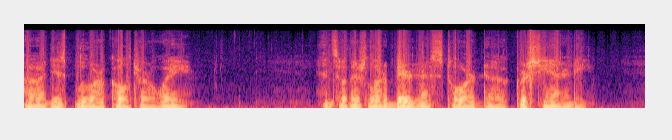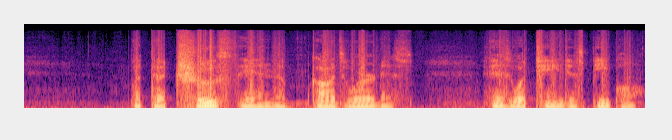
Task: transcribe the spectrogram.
uh, just blew our culture away. And so there's a lot of bitterness toward uh, Christianity. But the truth in God's word is is what changes people.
